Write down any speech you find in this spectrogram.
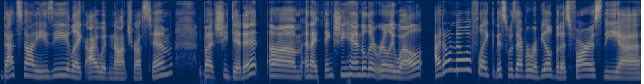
that's not easy. Like I would not trust him, but she did it. Um, and I think she handled it really well. I don't know if like this was ever revealed, but as far as the uh,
